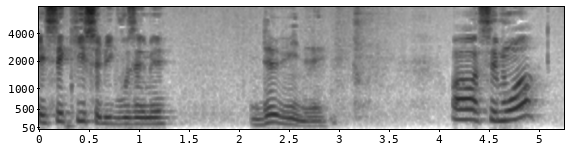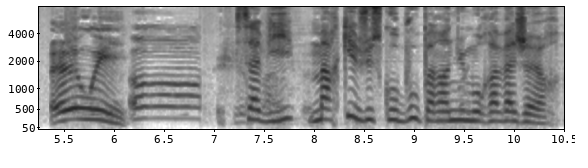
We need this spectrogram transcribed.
Et c'est qui celui que vous aimez? Devinez. Oh, c'est moi? Eh oui oh. Sa vie, marquée jusqu'au bout par un humour ravageur.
